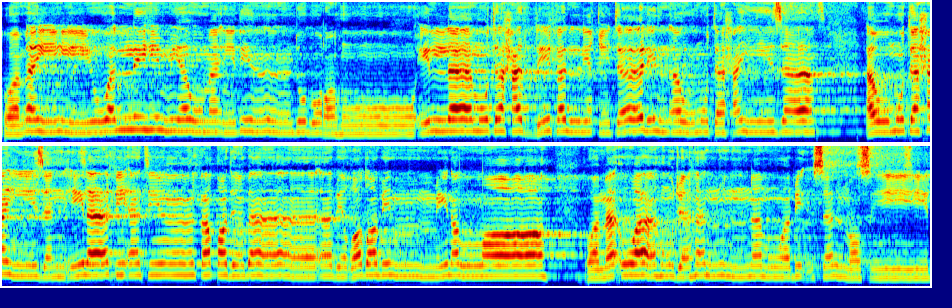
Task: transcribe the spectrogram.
ومن يولهم يومئذ دبره إلا متحرفا لقتال أو متحيزا أو متحيزا إلى فئة فقد باء بغضب من الله ومأواه جهنم وبئس المصير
